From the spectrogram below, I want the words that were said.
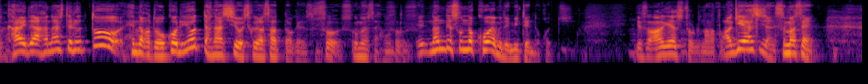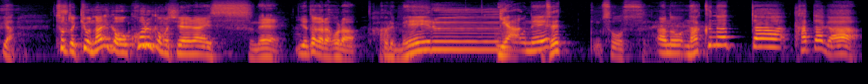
あ階段話してると変なこと起こるよって話をしてくださったわけですね。そうですごめんなさい本当えなんでそんな怖い目で見てんのこっち？いやその上げ足取るなと上げ足じゃないすいません。いやちょっと今日何か起こるかもしれないですね。いやだからほら、これメールをねぜそうっすね。あの亡くなった方が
